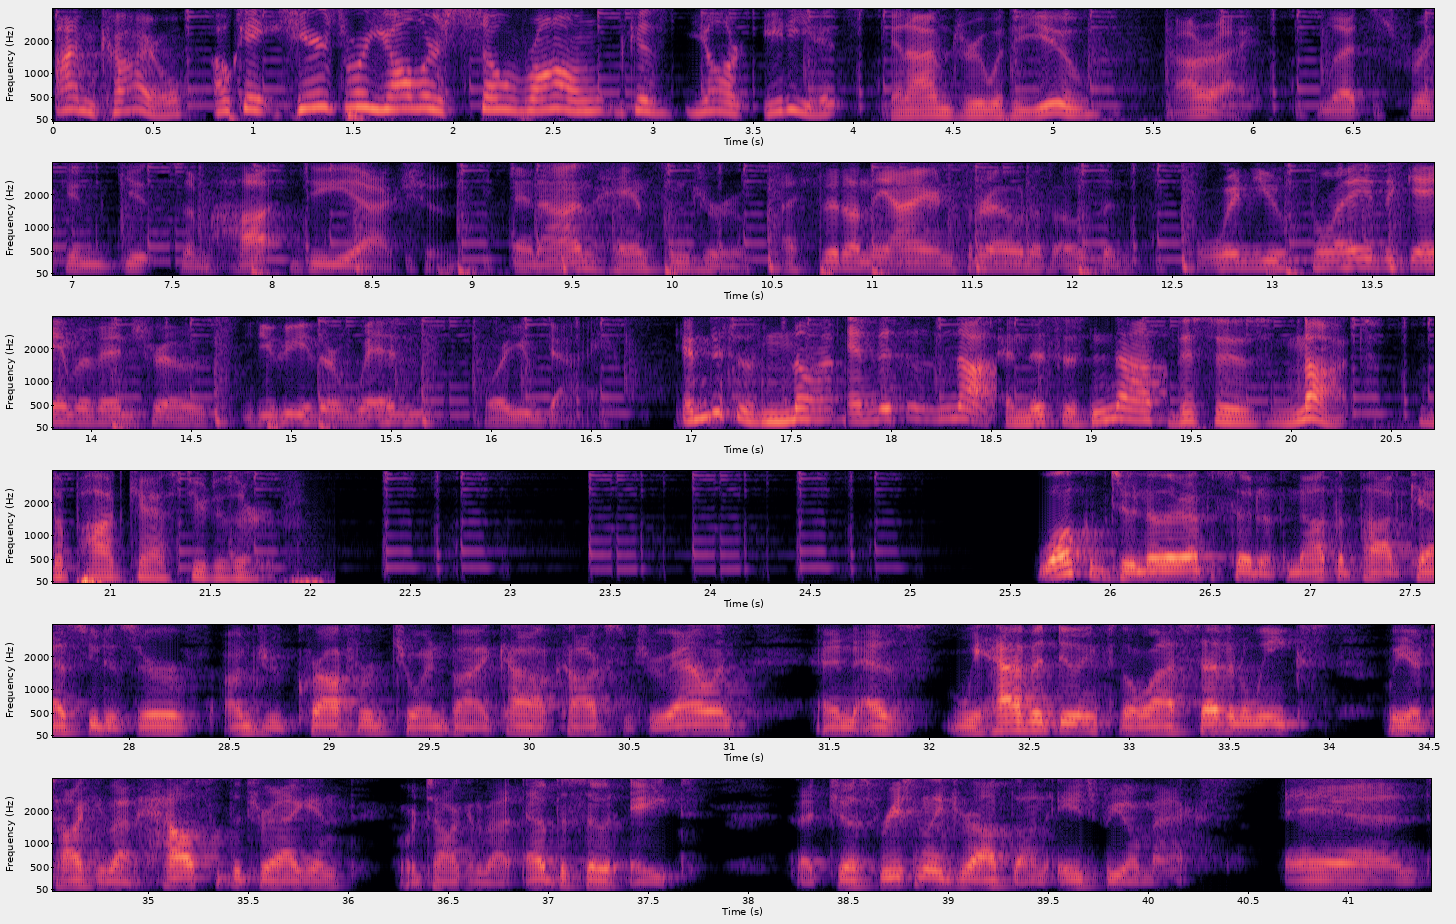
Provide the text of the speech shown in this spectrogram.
I'm Kyle. Okay, here's where y'all are so wrong because y'all are idiots. And I'm Drew with a U. All right, let's frickin' get some hot D action. And I'm Handsome Drew. I sit on the Iron Throne of Opens. When you play the game of intros, you either win or you die. And this is not. And this is not. And this is not. This is not the podcast you deserve. Welcome to another episode of Not the Podcast You Deserve. I'm Drew Crawford, joined by Kyle Cox and Drew Allen. And as we have been doing for the last seven weeks, we are talking about House of the Dragon. We're talking about episode 8 that just recently dropped on HBO Max. And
